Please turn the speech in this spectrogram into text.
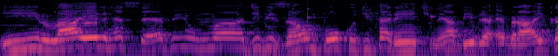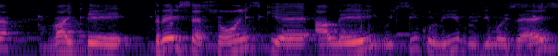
e lá ele recebe uma divisão um pouco diferente, né? A Bíblia hebraica vai ter três seções, que é a lei, os cinco livros de Moisés,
